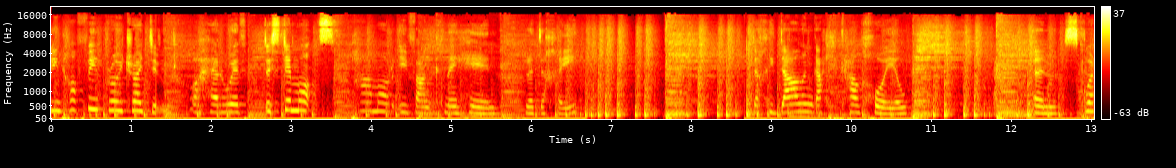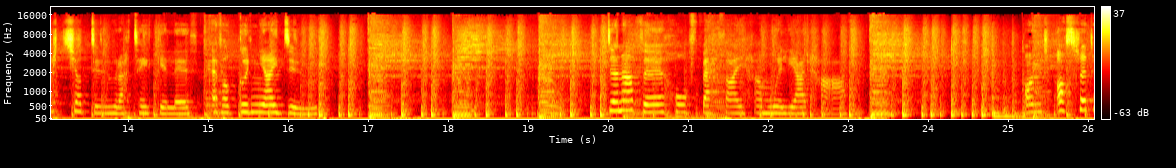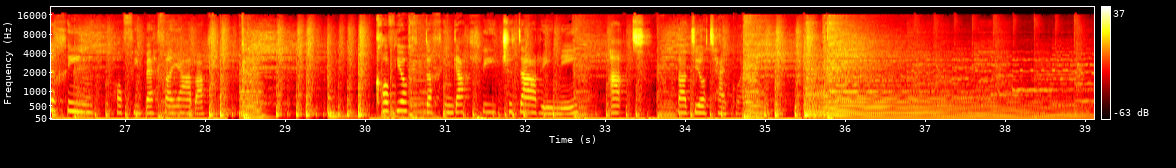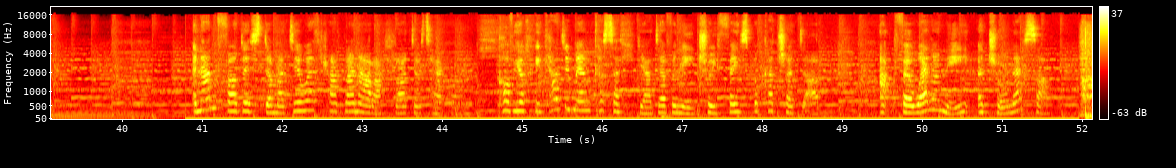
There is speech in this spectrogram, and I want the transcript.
Dwi'n hoffi brwydrau dŵr oherwydd does dim ots pa mor ifanc neu hen rydych chi. Dych chi dal yn gallu cael hwyl yn sgwrtio dŵr at ei gilydd efo gwniau dŵr. Dyna fy hoff bethau am wyliau'r haf. Ond os rydych chi'n hoffi bethau arall, cofiwch dych chi'n gallu trydaru ni at Radio Tegwell. Yn anffodus, dyma diwedd rhaglen arall Radio Tegwan. Cofiwch chi cadw mewn cysylltiad efo ni trwy Facebook a Trydar, ac fe welwn ni y tro nesaf.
